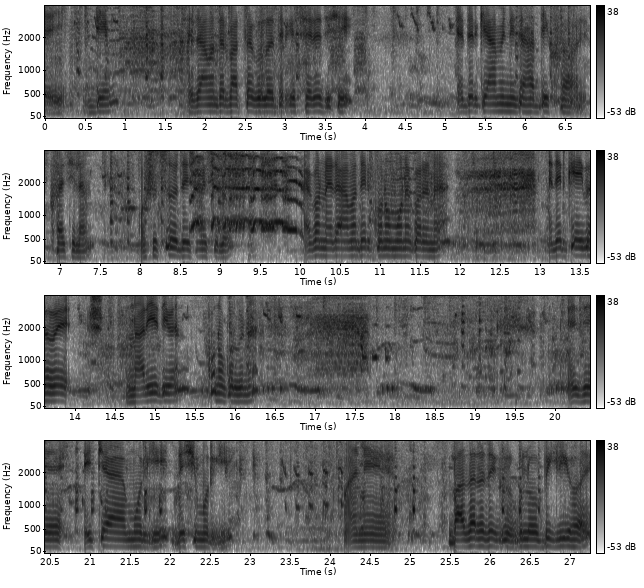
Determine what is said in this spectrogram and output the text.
এই ডিম। এই যে আমাদের বাচ্চাগুলো এদেরকে ছেড়ে দিছি। এদেরকে আমি নিজে হাত দিয়ে খাওয়াই- খাওয়াইছিলাম অসুস্থ যে সময় ছিল। এখন এরা আমাদের কোনো মনে করে না। এদেরকে এইভাবে নাড়িয়ে দিবেন, কোনো করবে না। এই যে এইটা মুরগি, দেশি মুরগি। মানে বাজারে যেগুলো বিক্রি হয়,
